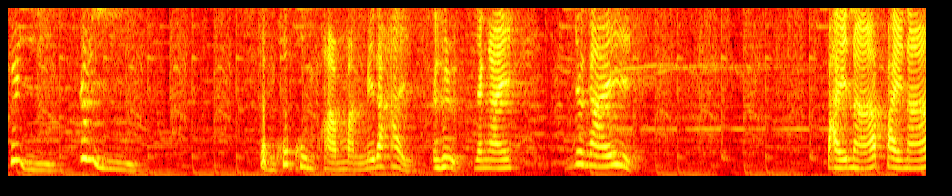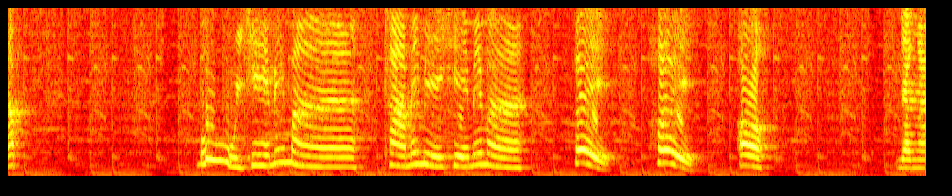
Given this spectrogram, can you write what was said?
เฮ้ยเฮ้ย ผมควบคุมความมันไม่ได้เออยังไง ยังไง ไปนะไปนะบู้ยเคไม่มาคาไม่เมเคไม่มา เฮ้ย เฮ้ยเออยังไง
